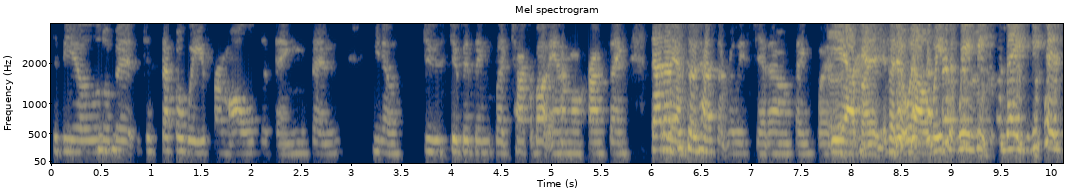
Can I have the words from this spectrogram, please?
to be a little Mhm. bit to step away from all of the things and you know do stupid things like talk about Animal Crossing. That Yeah. episode hasn't released yet, I don't think. But yeah, but but it will. We, we, we like because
